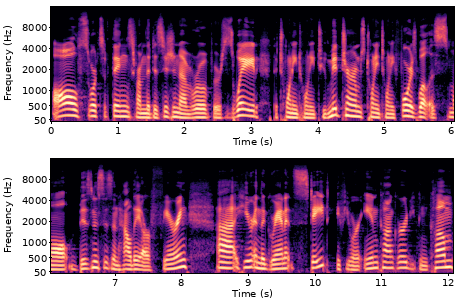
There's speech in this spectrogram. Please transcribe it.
all sorts of things from the decision of Roe versus Wade, the 2022 midterms, 2024, as well as small businesses and how they are faring uh, here in the Granite State. If you are in Concord, you can come,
